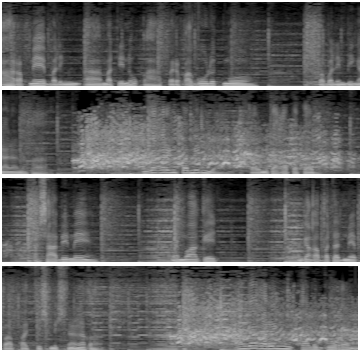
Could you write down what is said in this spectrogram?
kaharap me baling uh, matino ka pero kagulot mo pabalimbingan na ka. Ang kakaring pamilya, para may kakapatad. Kasabi me, may makit, hanggang kapatad me papachismis na na ka. Angga ka rin kaluguran.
